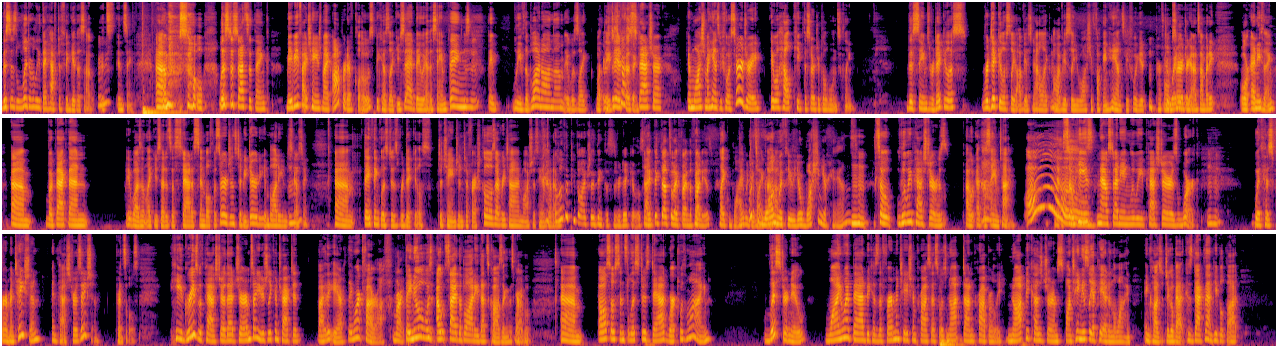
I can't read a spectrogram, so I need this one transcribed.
This is literally they have to figure this out. Mhm. It's insane. Um, so Lister starts to think maybe if I change my operative clothes because, like you said, they wear the same things. Mhm. They leave the blood on them. It was like what It they did disgusting. for stature. And wash my hands before surgery. It will help keep the surgical wounds clean. This seems ridiculous. Ridiculously obvious now. Like Mhm. obviously you wash your fucking hands before you perform surgery on somebody or anything. Um, but back then it wasn't like you said it's a status symbol for surgeons to be dirty and bloody and Mhm. disgusting. Um, they think List is ridiculous to change into fresh clothes every time, wash his hands, I love that people actually think this is ridiculous. I I- think that's what I find the funniest. Like, why would What's you wipe wrong with you? You're washing your hands. Mhm. So Louis Pasteur is out at the same time. Oh, Yeah, so he's now studying Louis Pasteur's work Mhm. with his fermentation and pasteurization principles. He agrees with Pasteur that germs are usually contracted by the ear, They weren't far off. right. They knew it was outside the body that's causing this Right. problem. Um, also, since Lister's dad worked with wine, Lister knew wine went bad because the fermentation process was not done properly, not because germs spontaneously appeared in the wine and caused it to go bad. Because back then, people thought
